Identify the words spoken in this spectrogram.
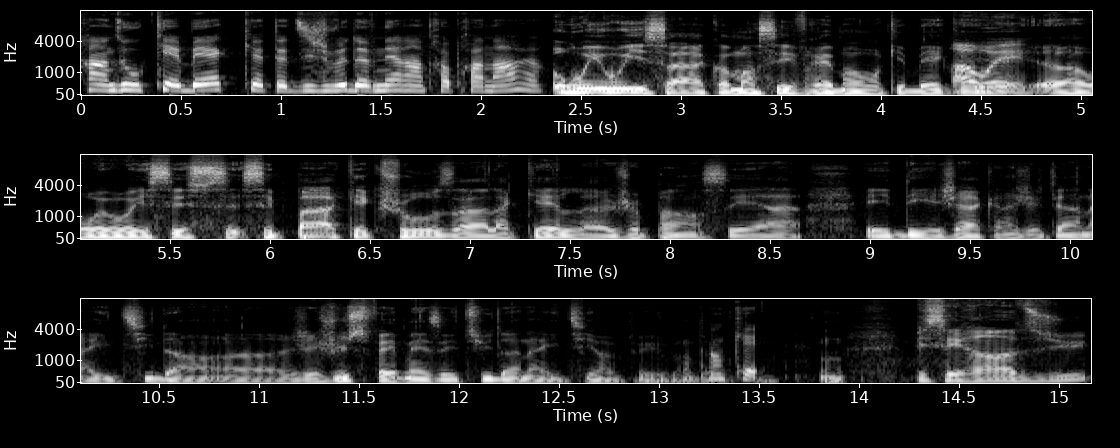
rendu au Québec que tu as dit je veux devenir entrepreneur? Oui, oui, ça a commencé vraiment au Québec. Ah Et, oui? euh, oui, oui, c'est- c'est pas quelque chose à laquelle euh, je pensais à, et déjà quand j'étais en Haïti, dans, euh, j'ai juste fait mes études en Haïti un peu. OK. Puis c'est rendu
